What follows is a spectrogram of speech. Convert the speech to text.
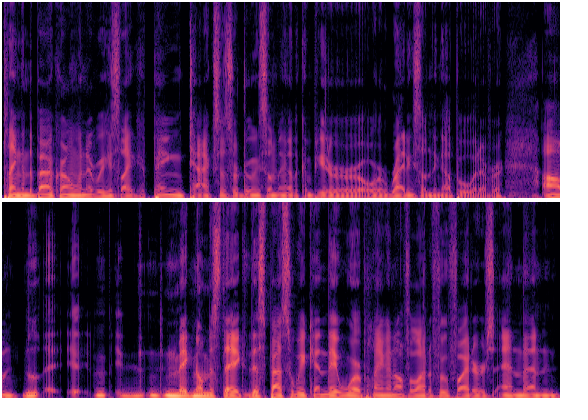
playing in the background whenever he's like paying taxes or doing something on the computer or, or writing something up or whatever. Um, make no mistake, this past weekend they were playing an awful lot of Foo Fighters, and then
